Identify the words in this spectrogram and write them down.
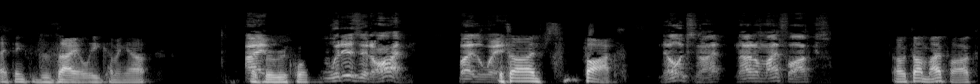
I think there's a Xia coming out I, what is it on, by the way? It's on Fox. no, it's not. Not on my Fox. Oh, it's on my Fox.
